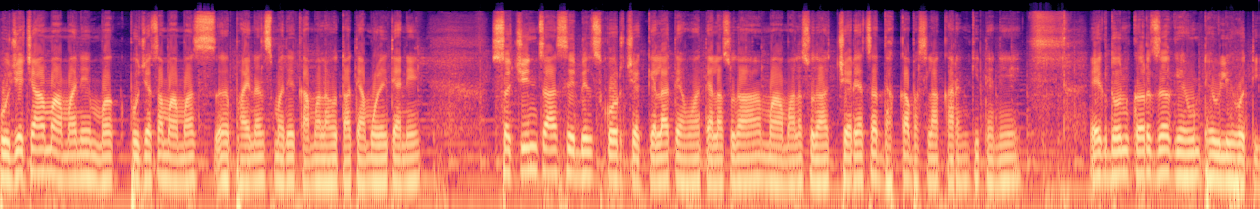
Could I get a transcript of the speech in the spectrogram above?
पूजेच्या मामाने मग पूजेचा मामास फायनान्समध्ये कामाला होता. त्यामुळे त्याने सचिनचा सिबिल स्कोअर चेक केला तेव्हा त्याला सुद्धा मामाला सुद्धा चेहऱ्याचा धक्का बसला कारण की त्याने एक दोन कर्ज घेऊन ठेवली होती.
